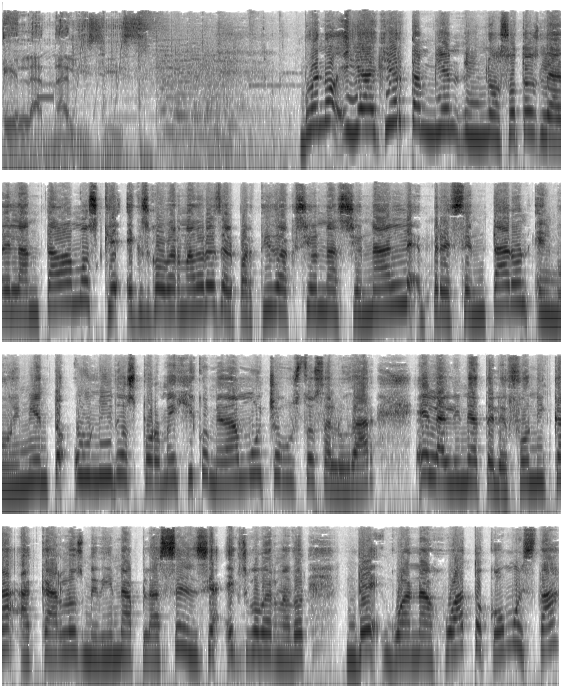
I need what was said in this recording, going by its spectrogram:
El análisis. Bueno, y ayer también nosotros le adelantábamos que exgobernadores del Partido Acción Nacional presentaron el movimiento Unidos por México. Me da mucho gusto saludar en la línea telefónica a Carlos Medina Plasencia, exgobernador de Guanajuato. ¿Cómo está?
